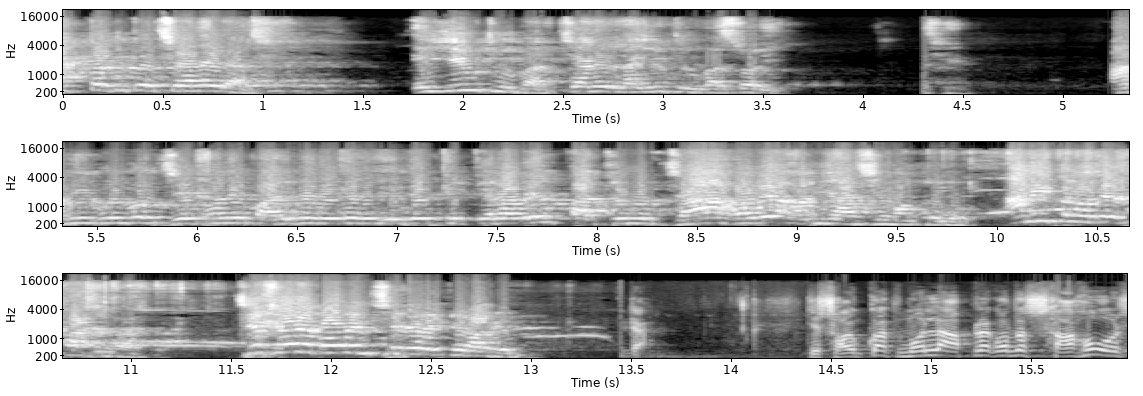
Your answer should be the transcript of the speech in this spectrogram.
একটা দুটো চ্যানেল আছে। এই ইউটিউবার চ্যানেল না ইউটিউবার সরি আমি বলব, যেখানে পারবেন, এখানে এদেরকে কেলাবেন তার জন্য যা হবে, আমি আছি মন্তব্য আমি তোমাদের পাশে থাকব। যেখানে পাবেন, সেখানে কেলাবেন যে শওকত মোল্লা, আপনার কত সাহস,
